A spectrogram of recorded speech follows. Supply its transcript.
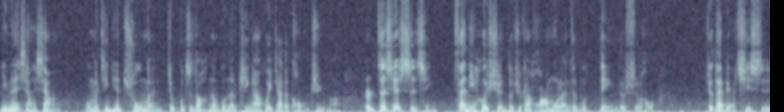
你能想象我们今天出门就不知道能不能平安回家的恐惧吗？而这些事情，在你会选择去看《花木兰》这部电影的时候，就代表其实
